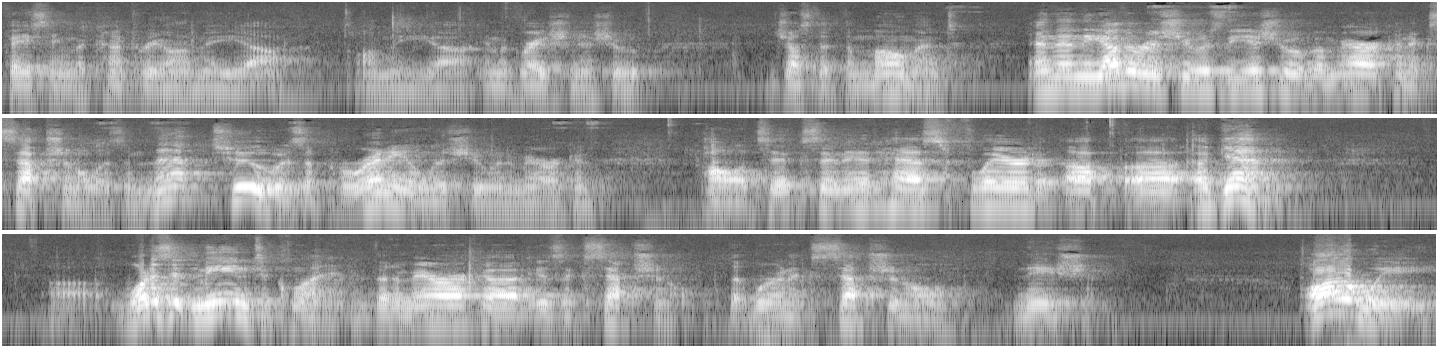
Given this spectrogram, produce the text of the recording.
facing the country on the, on the immigration issue just at the moment. And then the other issue is the issue of American exceptionalism. That, too, is a perennial issue in American politics, and it has flared up uh, again. Uh, what does it mean to claim that America is exceptional, that we're an exceptional nation? Are we,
